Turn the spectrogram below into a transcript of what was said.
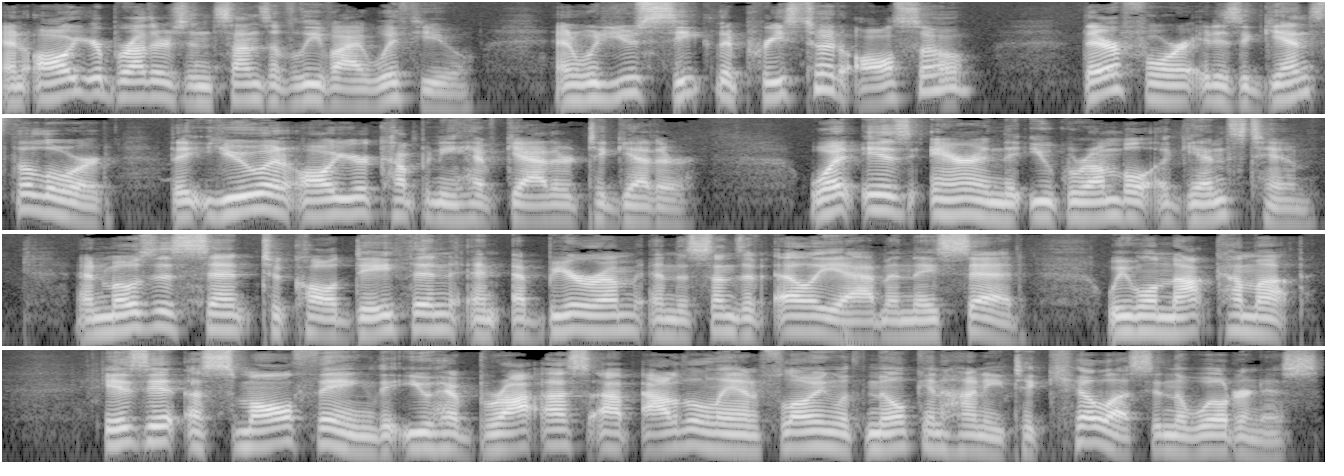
and all your brothers and sons of Levi with you? And would you seek the priesthood also? Therefore, it is against the Lord that you and all your company have gathered together. What is Aaron that you grumble against him? And Moses sent to call Dathan and Abiram and the sons of Eliab, and they said, We will not come up. Is it a small thing that you have brought us up out of the land flowing with milk and honey to kill us in the wilderness,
